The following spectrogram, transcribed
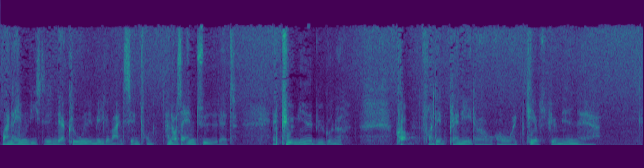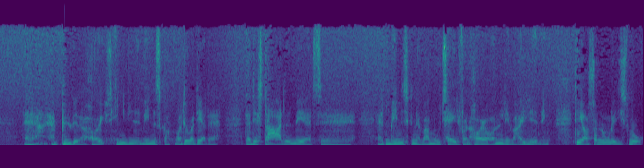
hvor han har henvist til den der klode i Mælkevejens centrum. Han har også antydet, at, at pyramidebyggerne kom fra den planet, og, og at Keopspyramiden er, er, er bygget af højt indvidede mennesker. Og det var der, da, da det startede med, at, øh, at menneskene var modtagelige for en højere åndelig vejledning. Det er også sådan nogle af de små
